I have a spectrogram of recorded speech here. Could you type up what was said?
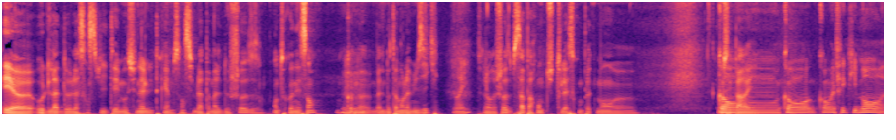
Et euh, au-delà de la sensibilité émotionnelle, tu es quand même sensible à pas mal de choses en te connaissant, comme Mhm. euh, bah, notamment la musique, Oui. ce genre de choses. Ça, par contre, tu te laisses complètement. euh, Quand, pareil. Quand, quand effectivement euh,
